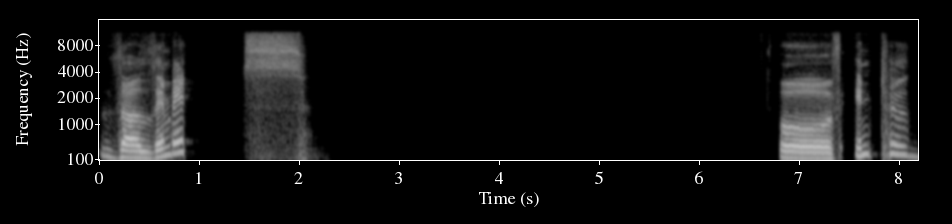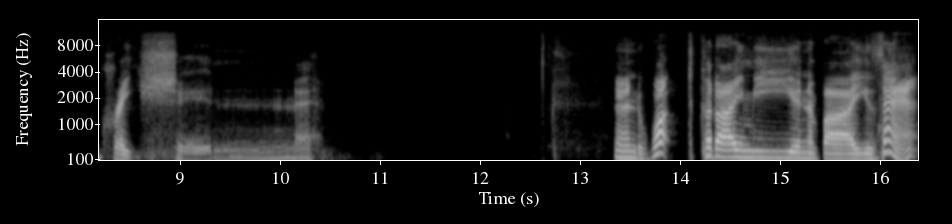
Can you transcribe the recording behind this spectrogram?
the limits of integration. And what could I mean by that?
